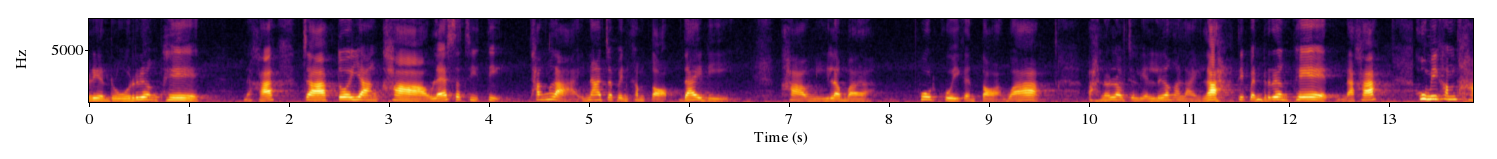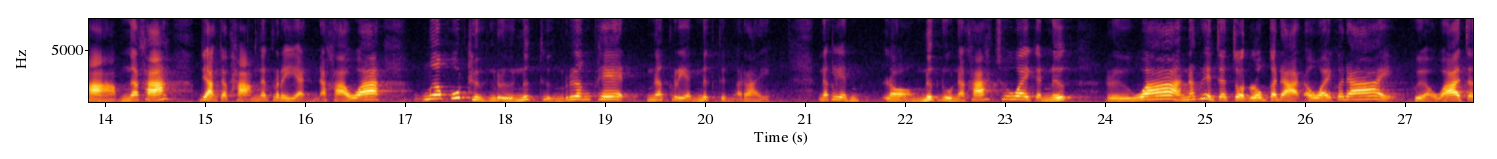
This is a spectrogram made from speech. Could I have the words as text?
เรียนรู้เรื่องเพศนะคะ จากตัวอย่างข่าวและสถิติทั้งหลายน่าจะเป็นคำตอบได้ดี คราวนี้เรามาพูดคุยกันต่อว่าแล้วเราจะเรียนเรื่องอะไรล่ะ ที่เป็นเรื่องเพศนะคะครูมีคำถามนะคะ อยากจะถามนักเรียนนะคะว่าเมื่อพูดถึงหรือนึกถึงเรื่องเพศ นักเรียนนึกถึงอะไร นักเรียนลองนึกดูนะคะ ช่วยกันนึก หรือว่านักเรียนจะจดลงกระดาษเอาไว้ก็ได้ เผื่อว่าจะ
